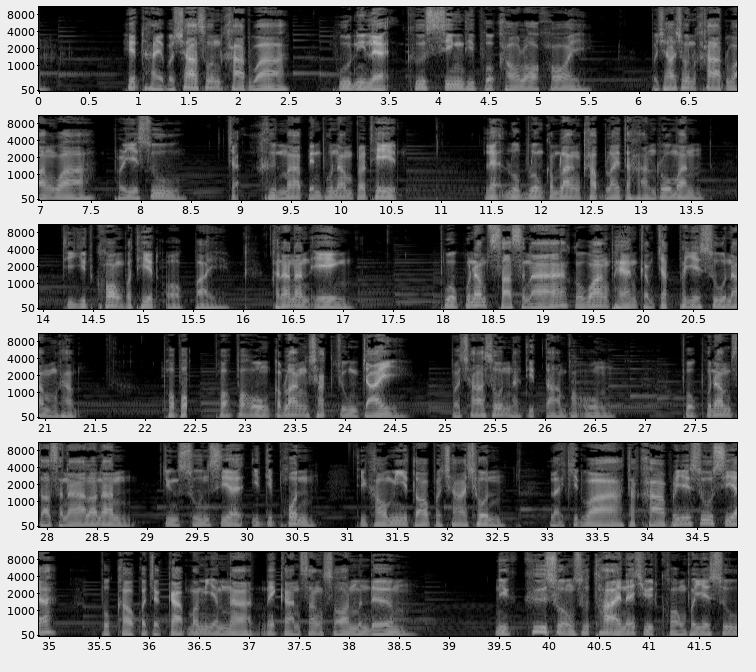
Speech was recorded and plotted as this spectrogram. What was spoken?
เฮ็ดให้ประชาชนคาดว่า ผู้นี้แหละคือสิ่งที่พวกเขารอคอย ประชาชนคาดหวังว่าพระเยซูจะขึ้นมาเป็นผู้นำประเทศ และรวบรวมกำลังขับไล่ทหารโรมันที่ยึดครองประเทศออกไปขณะนั้นเอง พวกผู้นำศาสนาก็วางแผนกำจัดพระเยซูนำครับ เพราะเพราะพระองค์กำลังชักจูงใจ ประชาชนให้ติดตามพระองค์ พวกผู้นำศาสนาเหล่านั้นจึงสูญเสียอิทธิพลที่เขามีต่อประชาชน และคิดว่าถ้าข่าพระเยซูเสีย พวกเขาก็จะกลับมามีอำนาจในการสั่งสอนเหมือนเดิม นี่คือช่วงสุดท้ายในชีวิตของพระเยซู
